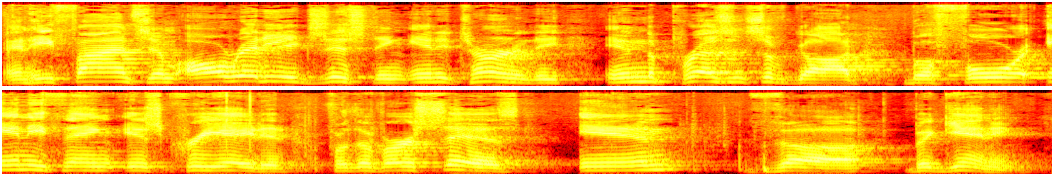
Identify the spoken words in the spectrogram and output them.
And he finds him already existing in eternity in the presence of God before anything is created. For the verse says, in the beginning.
